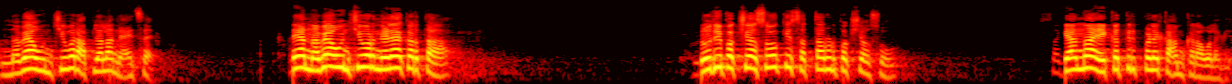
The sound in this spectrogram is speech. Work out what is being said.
नव्या उंचीवर आपल्याला न्यायचं आहे. आणि या नव्या उंचीवर नेण्याकरता विरोधी पक्ष असो की सत्तारूढ पक्ष असो सगळ्यांना एकत्रितपणे काम करावं लागेल.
